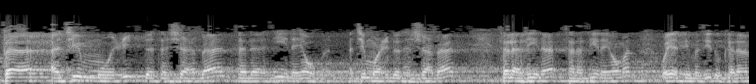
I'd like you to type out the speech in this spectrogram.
فأتموا عدة شعبان ثلاثين يوما. أتموا عدة شعبان ثلاثين ثلاثين يوما ويأتي مزيد كلام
